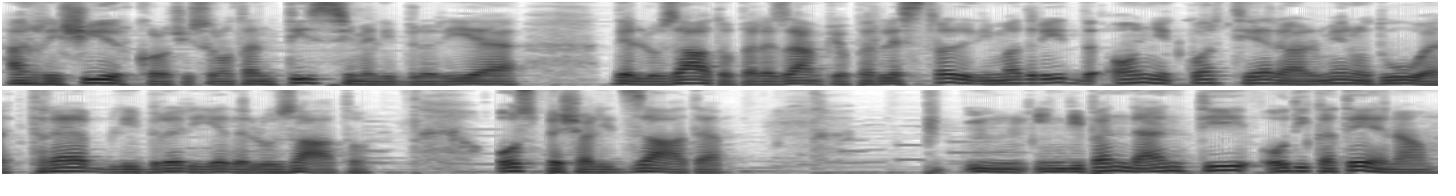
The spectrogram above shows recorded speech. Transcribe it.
al ricircolo, ci sono tantissime librerie dell'usato, per esempio per le strade di Madrid ogni quartiere ha almeno due, tre librerie dell'usato o specializzate, p- indipendenti o di catena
